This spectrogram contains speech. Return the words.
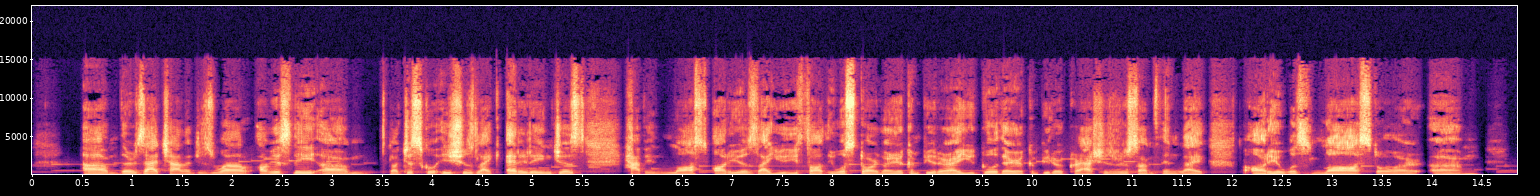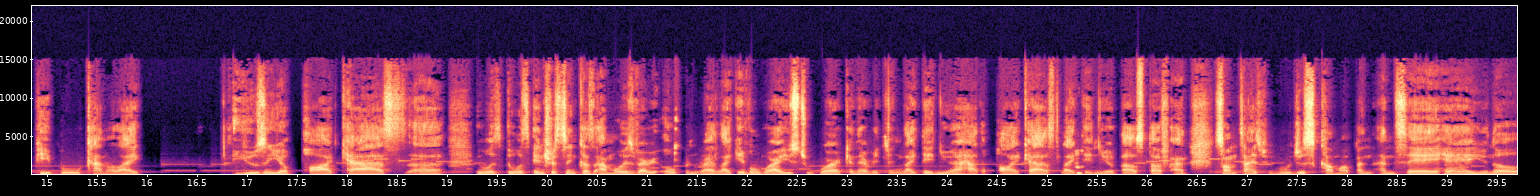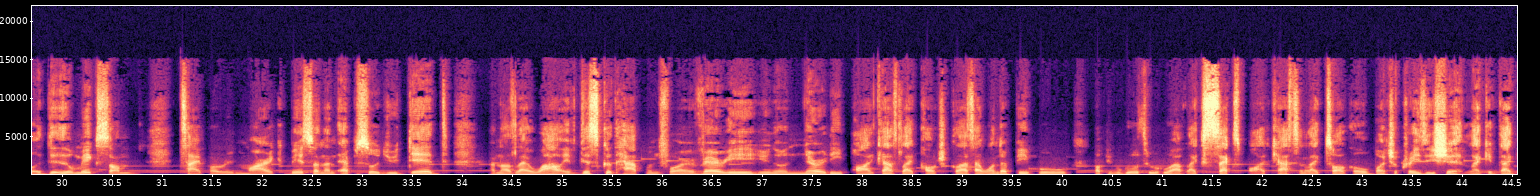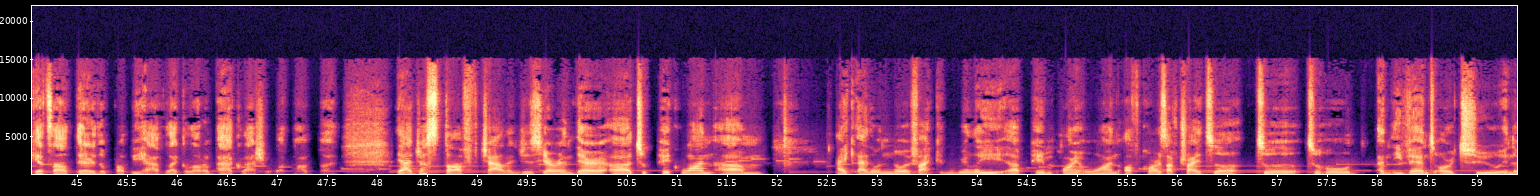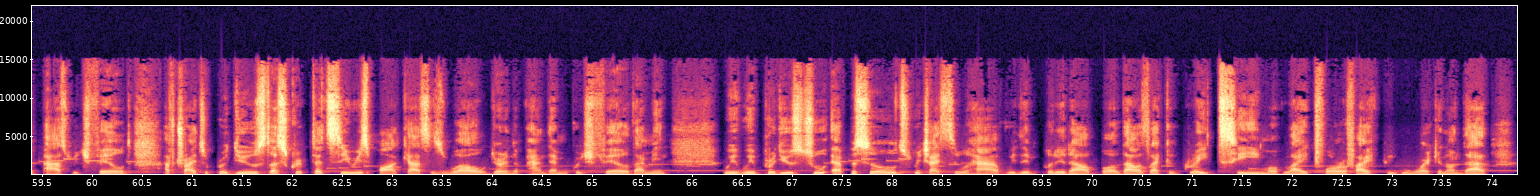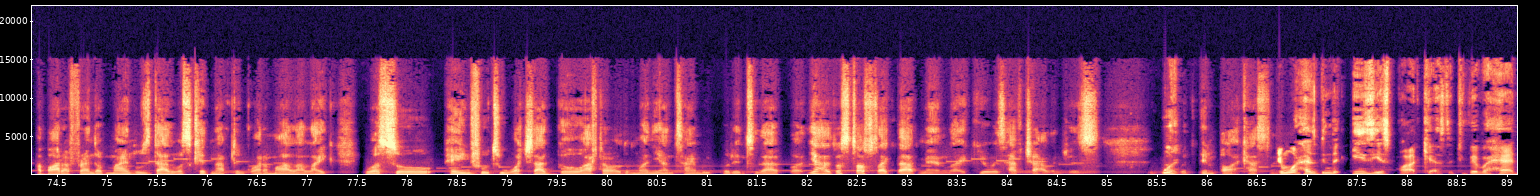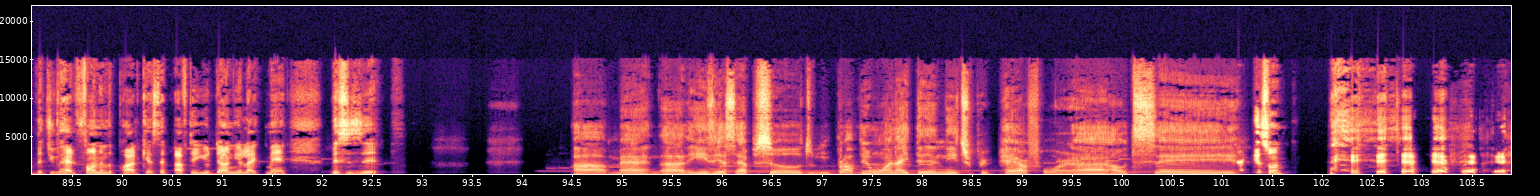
um, there's that challenge as well. Obviously, um, logistical issues like editing, just having lost audios, like you, you thought it was stored on your computer and you go there, your computer crashes or something like the audio was lost or, um, people kind of like using your podcast. Uh, it was it was interesting because I'm always very open, right? Like even where I used to work and everything, like they knew I had a podcast, like they knew about stuff. And sometimes people would just come up and, and say, Hey, you know, they'll make some type of remark based on an episode you did. And I was like, wow, if this could happen for a very, you know, nerdy podcast like Culture Class, I wonder people, what people go through who have like sex podcasts and like talk a whole bunch of crazy shit. Like if that gets out there, they'll probably have like a lot of backlash or whatnot. But yeah, just stuff, challenges here and there. Uh, to pick one, um, I, I don't know if I can really uh, pinpoint one. Of course, I've tried to to to hold an event or two in the past which failed. I've tried to produce a scripted series podcast as well during the pandemic, which failed. I mean, we, we produced two episodes, which I still have. We didn't put it out, but that was like a great team of like four or five people working on that about a friend of mine whose dad was kidnapped in Guatemala. Like it was so painful to watch that go after all the money and time we put into that. But yeah, just stuff like that, man. Like you always have challenges what, in podcasting. And what has been the easiest podcast that you've ever had, that you've had fun in the podcast, that after you're done, you're like, man, this is it. Oh man, uh, the easiest episode, probably one I didn't need to prepare for. Uh, I would say like this one.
